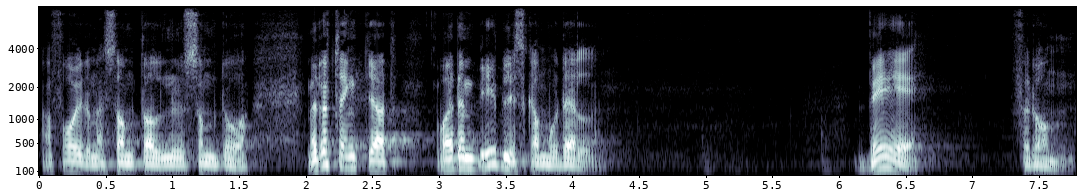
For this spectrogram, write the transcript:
Man får ju de här samtalen nu som då. Men då tänkte jag att vad är den bibliska modellen? Be för dem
